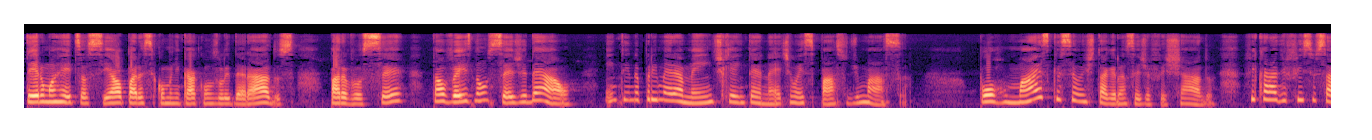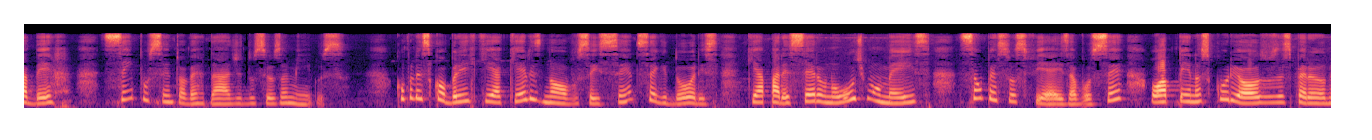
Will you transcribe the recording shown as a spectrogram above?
Ter uma rede social para se comunicar com os liderados, para você, talvez não seja ideal. Entenda primeiramente que a internet é um espaço de massa. Por mais que seu Instagram seja fechado, ficará difícil saber 100% a verdade dos seus amigos. Como descobrir que aqueles novos 600 seguidores que apareceram no último mês são pessoas fiéis a você ou apenas curiosos esperando,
